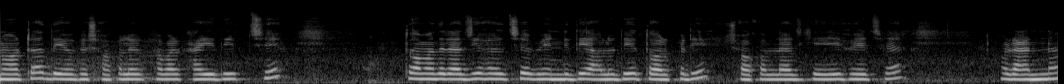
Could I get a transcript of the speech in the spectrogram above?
নটা। দিয়ে ওকে সকালের খাবার খাইয়ে দিচ্ছি। তো আমাদের আজকে হয়েছে ভেন্ডি দিয়ে আলু দিয়ে তরকারি। সকালে আজকে এই হয়েছে রান্না।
